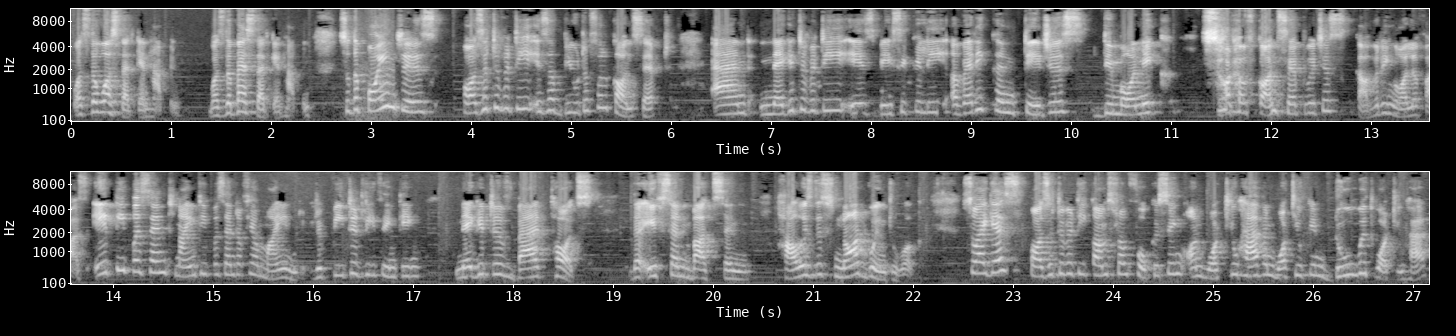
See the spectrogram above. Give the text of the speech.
what's the worst that can happen? What's the best that can happen? So the point is positivity is a beautiful concept and negativity is basically a very contagious demonic sort of concept which is covering all of us. 80% 90% of your mind repeatedly thinking negative bad thoughts the ifs and buts and how is this not going to work so I guess positivity comes from focusing on what you have and what you can do with what you have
